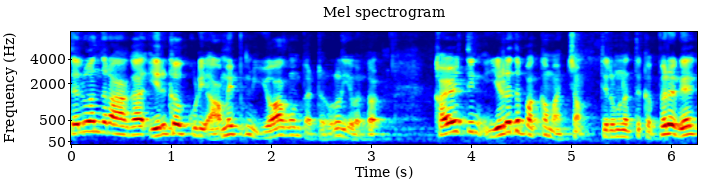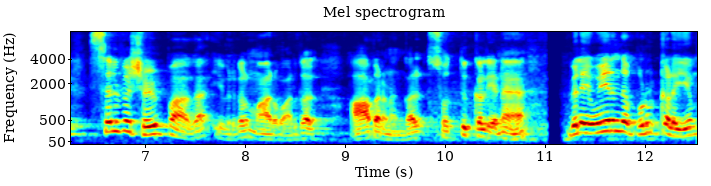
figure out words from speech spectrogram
செல்வந்தராக இருக்கக்கூடிய அமைப்பும் யோகமும் பெற்றவர்கள் இவர்கள். கழுத்தின் இடது பக்கம் அச்சம். திருமணத்துக்கு பிறகு செல்வ செழிப்பாக இவர்கள் மாறுவார்கள். ஆபரணங்கள் சொத்துக்கள் என விலை உயர்ந்த பொருட்களையும்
